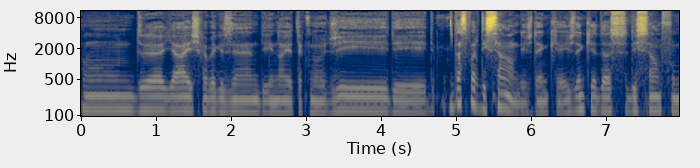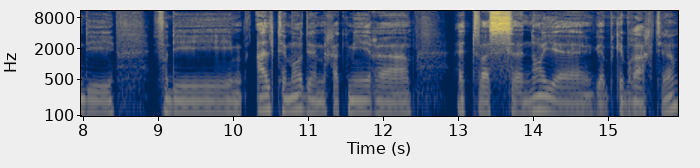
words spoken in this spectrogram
Und äh, ja, ich habe gesehen, die neue Technologie, die, die, das war die Sound, ich denke. Ich denke, dass die Sound von die, von die alte Modem hat mir äh, etwas äh, Neues ge gebracht, ja.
